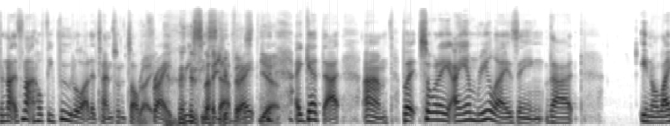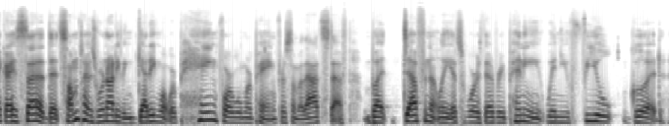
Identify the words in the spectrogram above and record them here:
they're not. It's not healthy food a lot of times when it's all Right. fried, greasy stuff, right? yeah. I get that. Um, but so what I, I am realizing that you know, like I said, that sometimes we're not even getting what we're paying for when we're paying for some of that stuff. But definitely, it's worth every penny when you feel good.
